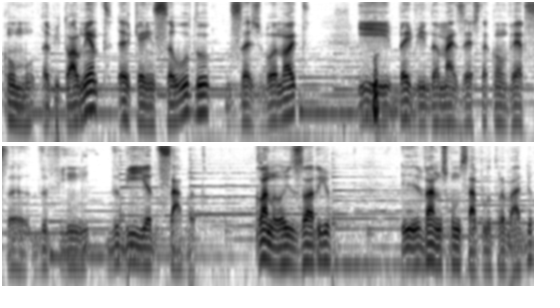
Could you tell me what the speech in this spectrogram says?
como habitualmente, a quem saúdo, desejo boa noite e bem-vindo a mais esta conversa de fim de dia de sábado. Cônego Rui Osório, eh, vamos começar pelo trabalho,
